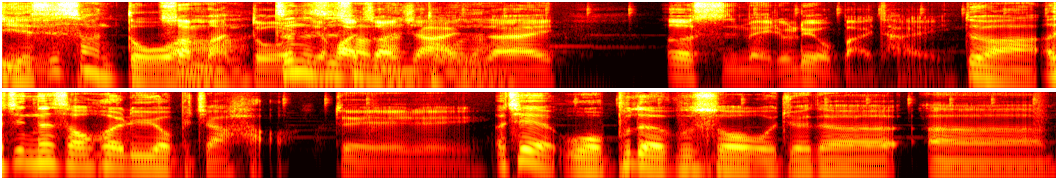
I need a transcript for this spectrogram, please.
也是算多，啊，算蛮多，真的是算算下来是在二十美就六百台，对啊，而且那时候汇率又比较好，对对对，而且我不得不说，我觉得呃，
